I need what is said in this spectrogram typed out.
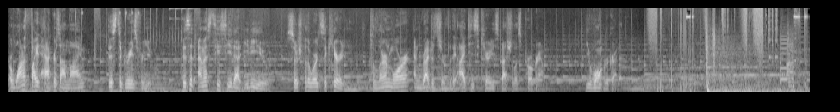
or want to fight hackers online, this degree is for you. Visit mstc.edu, search for the word security to learn more and register for the IT Security Specialist program. You won't regret it. Bye.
